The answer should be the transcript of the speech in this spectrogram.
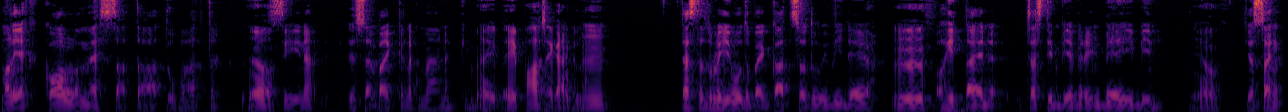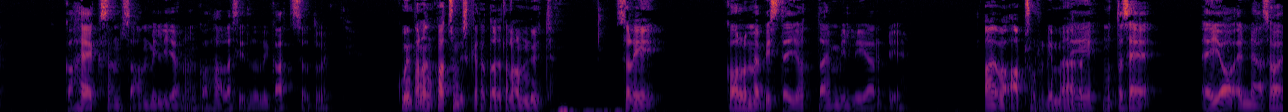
Mä olin ehkä 300 000 Joo. siinä jossain paikalla, kun mä näkin. Ei, ei paha sekään kyllä. Mm. Tästä tuli YouTuben katsotuin video, Mm, ohittaen Justin Bieberin Babyn. joo. Jossain 800 miljoonan kohdalla siitä tuli katsotuin. Kuinka paljon katsomiskertoja täällä on nyt? Se oli 3, jotain miljardia. Aivan absurdi määrä. Niin, mutta se ei ole enää, se on,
